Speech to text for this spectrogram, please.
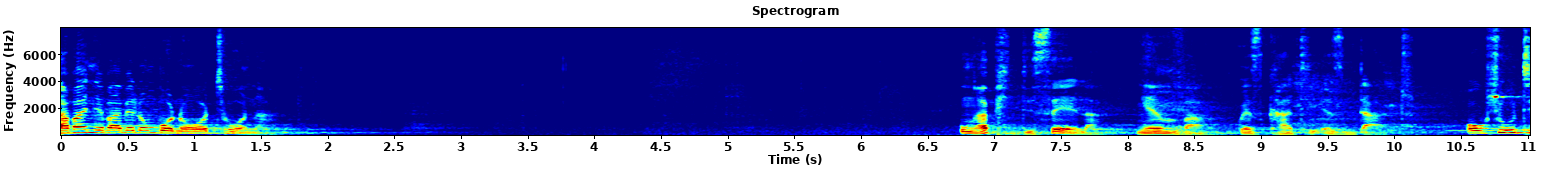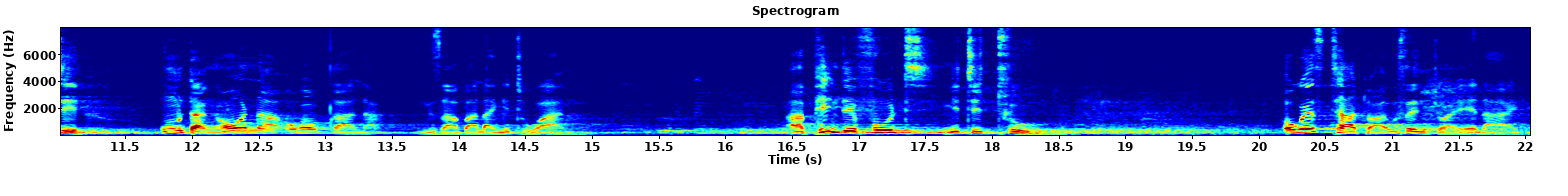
Abanye babe lombono othi wona ungaphindisela ngemva kwezikhathi ezintathu. Okusho ukuthi umuntu angawona okwaqala ngizabala ngithi 1 aphinde futhi ngithi 2 okwesithathu usengijwayela ke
